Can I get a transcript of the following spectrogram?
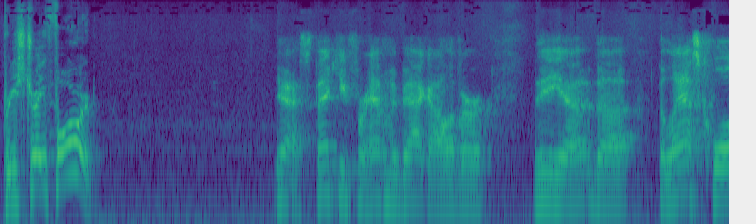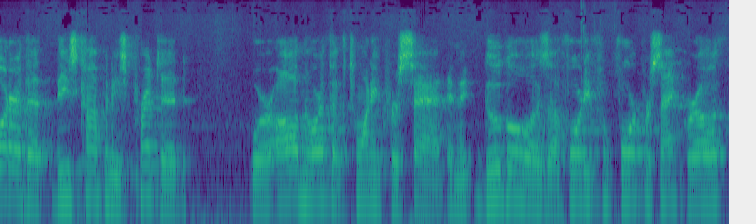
Pretty straightforward. Yes, thank you for having me back, Oliver. The uh, the the last quarter that these companies printed were all north of 20%, and Google was a 44% growth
